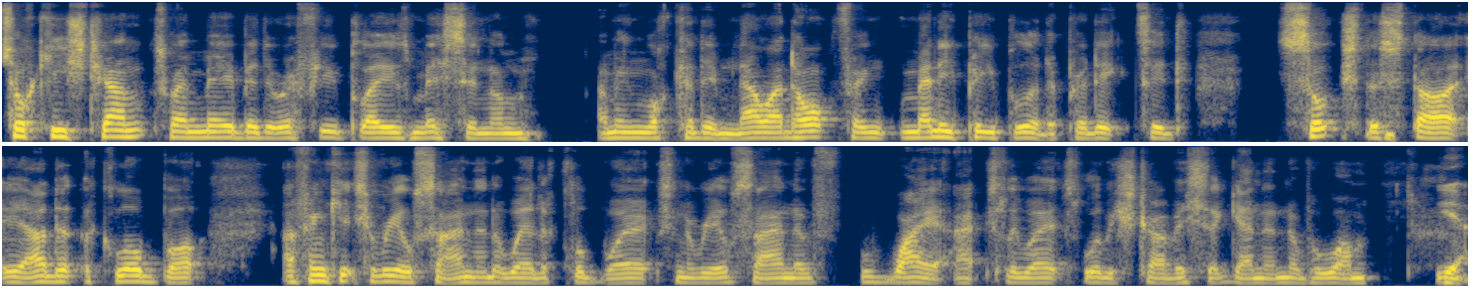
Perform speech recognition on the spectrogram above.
Took his chance when maybe there were a few players missing. And I mean, look at him now. I don't think many people had predicted such the start he had at the club, but I think it's a real sign of the way the club works and a real sign of why it actually works. Lewis Travis again, another one. Yeah.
